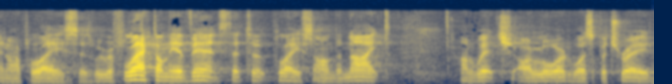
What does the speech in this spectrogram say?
in our place, as we reflect on the events that took place on the night on which our Lord was betrayed.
